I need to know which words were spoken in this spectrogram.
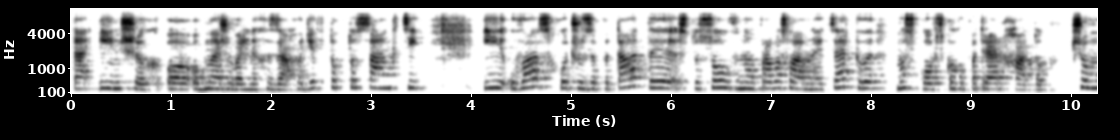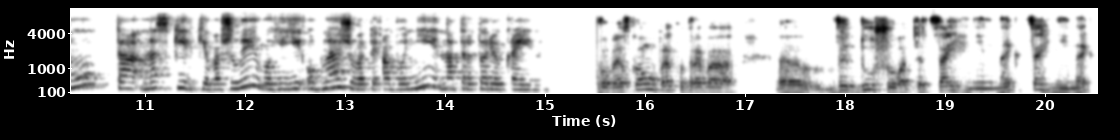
та інших о, обмежувальних заходів, тобто санкцій. І у вас хочу запитати стосовно православної церкви Московського патріархату, чому та наскільки важливо її обмежувати або ні на території України? В обов'язковому порядку треба е, видушувати цей гнійник. Цей гнійник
